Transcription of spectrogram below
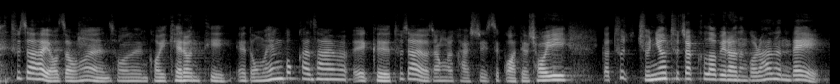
투자 여정은 저는 거의 guarantee에 너무 행복한 삶의 그 투자 여정을 갈 수 있을 것 같아요. 저희 그러니까 투, 주니어 투자 클럽이라는 걸 하는데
